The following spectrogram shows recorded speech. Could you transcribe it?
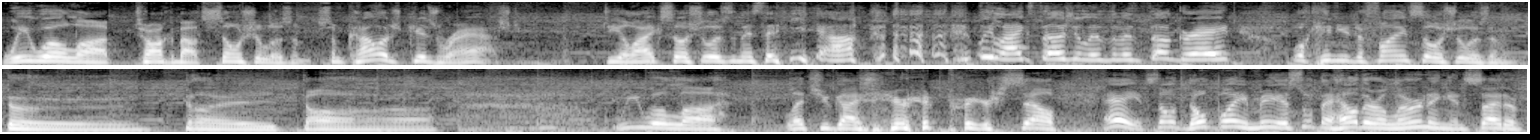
we will uh, talk about socialism. Some college kids were asked do you like socialism? They said, Yeah, we like socialism. It's so great. Well, can you define socialism? Duh, duh, duh. We will uh, let you guys hear it for yourself. Hey, it's don't, don't blame me. It's what the hell they're learning inside of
